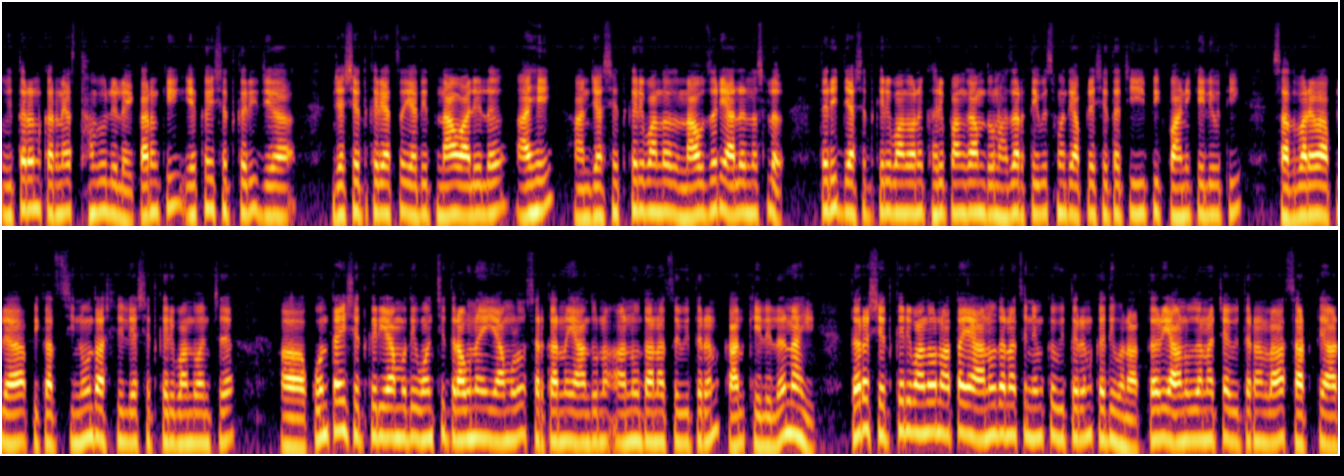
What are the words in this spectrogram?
वितरण करण्यास थांबवलेलं आहे. कारण की एकही शेतकरी ज्या ज्या शेतकऱ्याचं यादीत नाव आलेलं आहे आणि ज्या शेतकरी बांधवाचं नाव जरी आलं नसलं तरी त्या शेतकरी बांधवाने खरीप हंगाम दोन हजार तेवीसमध्ये आपल्या शेताची ई पीक पाहणी केली होती. सातबाऱ्यावर आपल्या पिकाची नोंद असलेल्या शेतकरी बांधवांचं कोणताही शेतकरी यामध्ये वंचित राहू नये यामुळं सरकारनं या आंदोलन अनुदानाचं वितरण काल केलेलं नाही. तर शेतकरी बांधवांना आता या अनुदानाचं नेमकं वितरण कधी होणार? तर या अनुदानाच्या वितरणाला साठ ते आठ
